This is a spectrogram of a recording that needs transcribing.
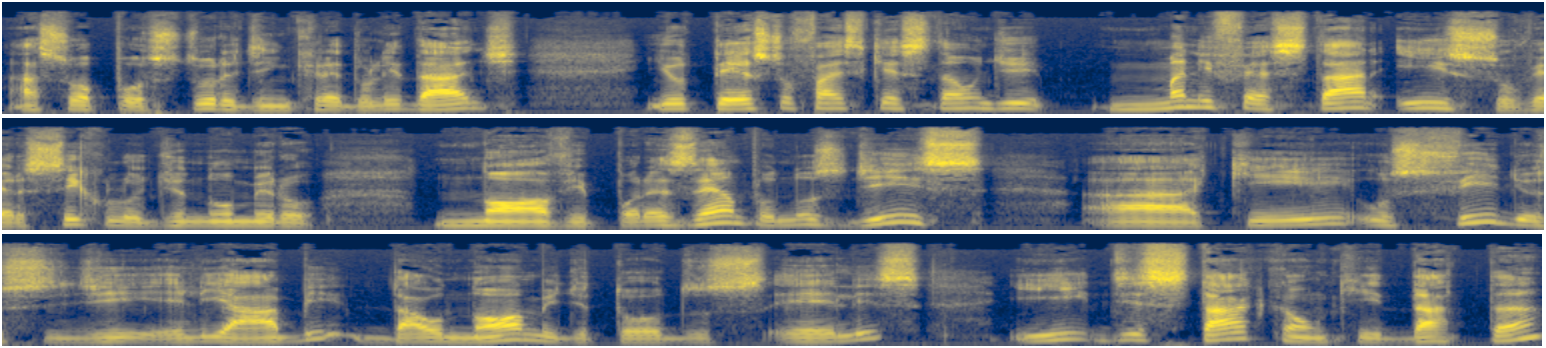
a sua postura de incredulidade, e o texto faz questão de manifestar isso. O versículo de número 9, por exemplo, nos diz ah, que os filhos de Eliabe, dá o nome de todos eles, e destacam que Datã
